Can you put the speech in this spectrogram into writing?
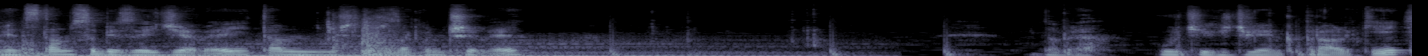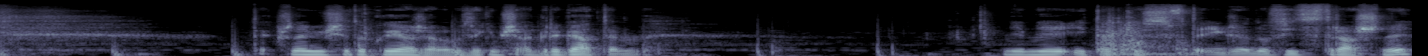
Więc tam sobie zejdziemy i tam myślę, że zakończymy. Dobra, ucichł dźwięk pralki. Tak przynajmniej się to kojarzy, albo z jakimś agregatem. Niemniej i tak jest w tej grze dosyć straszny.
